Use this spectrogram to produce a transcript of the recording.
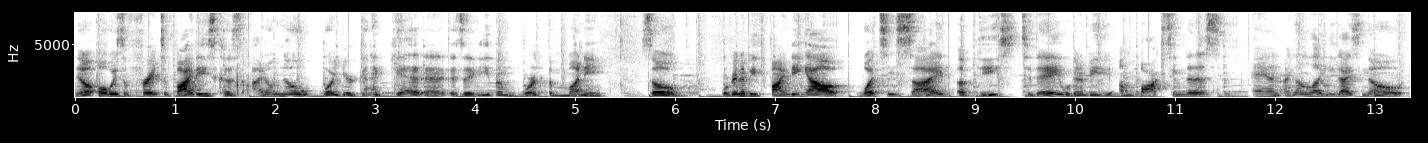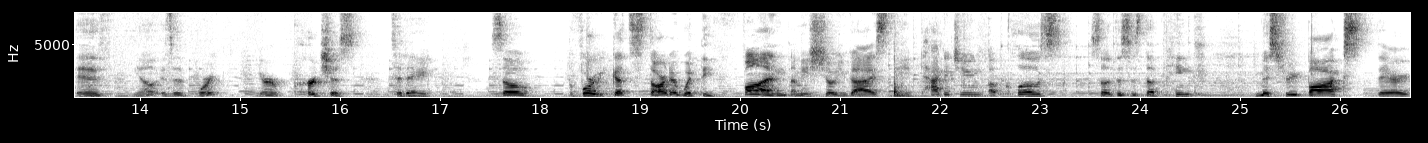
you know, always afraid to buy these because I don't know what you're gonna get and is it even worth the money? So we're gonna be finding out what's inside of these today. We're gonna be unboxing this and I'm gonna let you guys know if, you know, is it worth your purchase today. So before we get started with the fun, let me show you guys the packaging up close. So this is the pink mystery box. There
